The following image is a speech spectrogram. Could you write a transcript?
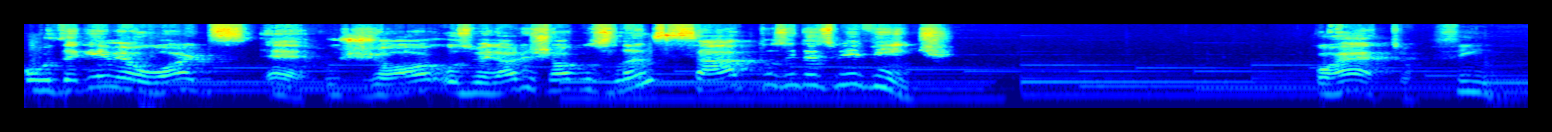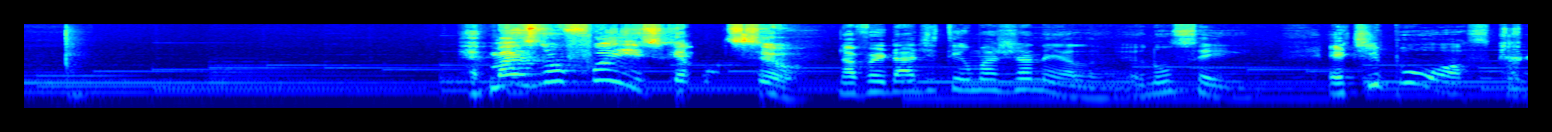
O The Game Awards é os melhores jogos lançados em 2020. Correto? Sim. Mas não foi isso que aconteceu. Na verdade, tem uma janela. Eu não sei. É tipo o Oscar.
